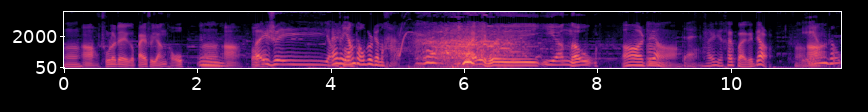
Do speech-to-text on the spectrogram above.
嗯，啊。除了这个白水羊头嗯，啊，白水羊白水羊头不是这么喊，白水羊头。哦，这样啊，嗯对还还拐个调儿啊。啊羊头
